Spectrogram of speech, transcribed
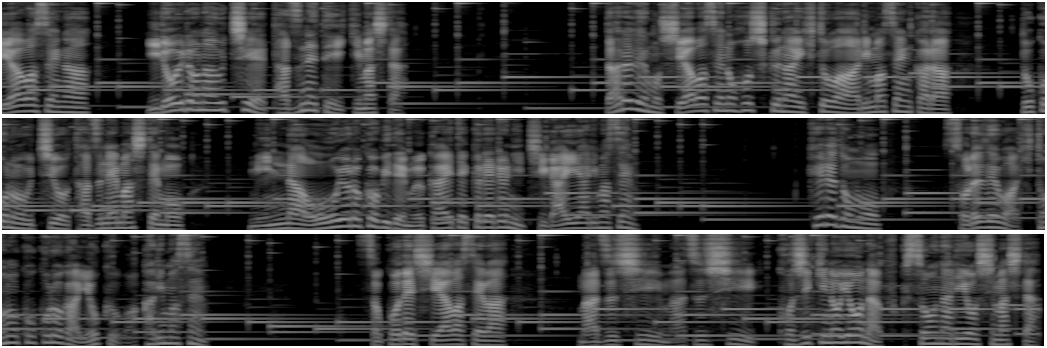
幸せがいろいろな家へ訪ねていきました。誰でも幸せの欲しくない人はありませんからどこの家を訪ねましてもみんな大喜びで迎えてくれるに違いありません。けれどもそれでは人の心がよくわかりません。そこで幸せは貧しい貧しい小敷のような服装なりをしました。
